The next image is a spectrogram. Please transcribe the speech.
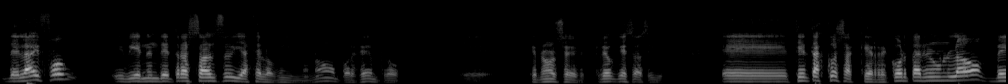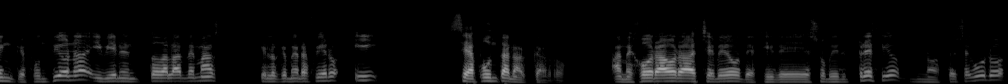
del, iPhone y vienen detrás Samsung y hace lo mismo, ¿no? Por ejemplo, eh, que no lo sé, creo que es así. Eh, ciertas cosas que recortan en un lado, ven que funciona y vienen todas las demás, que es lo que me refiero, y se apuntan al carro. A mejor ahora HBO decide subir precio, no estoy seguro.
